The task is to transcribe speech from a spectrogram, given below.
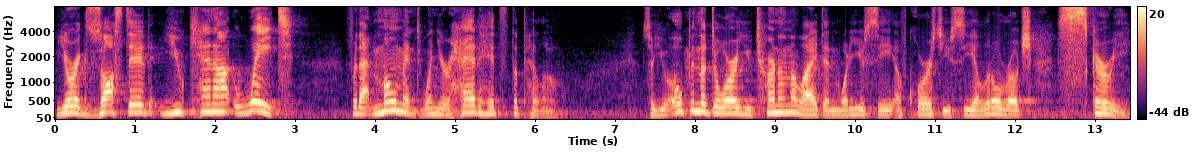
You're exhausted. You cannot wait for that moment when your head hits the pillow. So you open the door, you turn on the light, and what do you see? Of course, you see a little roach scurry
